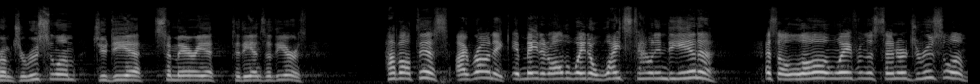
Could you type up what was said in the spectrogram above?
From Jerusalem, Judea, Samaria, to the ends of the earth. How about this? Ironic, it made it all the way to Whitestown, Indiana. That's a long way from the center of Jerusalem.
